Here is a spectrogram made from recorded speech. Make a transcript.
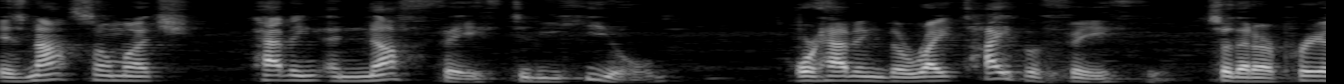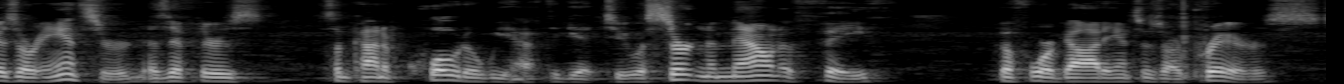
is not so much having enough faith to be healed or having the right type of faith so that our prayers are answered, as if there's some kind of quota we have to get to, a certain amount of faith before God answers our prayers.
